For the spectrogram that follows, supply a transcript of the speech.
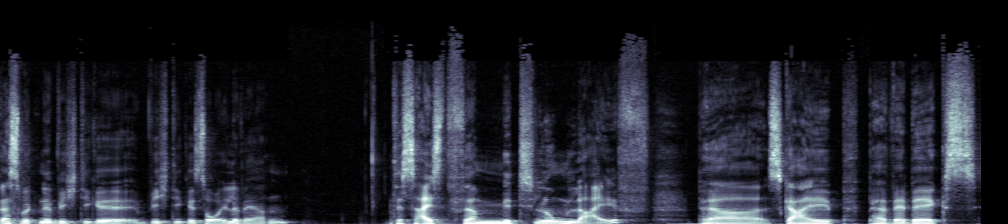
Das wird eine wichtige, wichtige Säule werden. Das heißt Vermittlung live per Skype, per Webex,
